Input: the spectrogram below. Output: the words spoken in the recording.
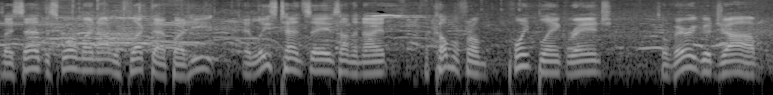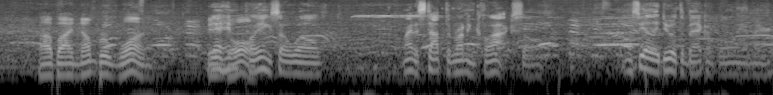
As I said, the score might not reflect that, but he at least 10 saves on the night, a couple from point blank range. So very good job uh, by number one. Yeah, him goal. playing so well might have stopped the running clock. So we'll see how they do with the backup goalie in there.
